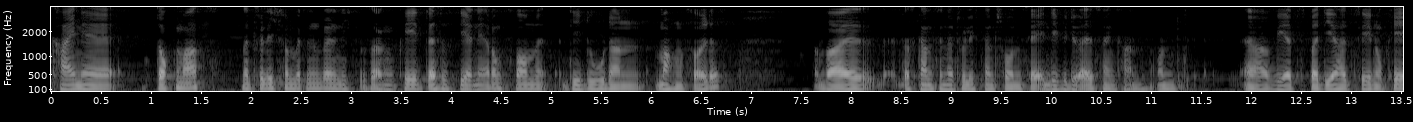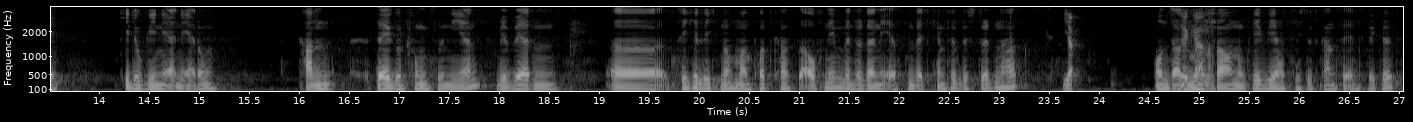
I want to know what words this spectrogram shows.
keine Dogmas natürlich vermitteln will. Nicht zu sagen, okay, das ist die Ernährungsform, die du dann machen solltest, weil das Ganze natürlich dann schon sehr individuell sein kann. Und äh, wir jetzt bei dir halt sehen, okay, ketogene Ernährung kann sehr gut funktionieren. Wir werden äh, sicherlich nochmal einen Podcast aufnehmen, wenn du deine ersten Wettkämpfe bestritten hast. Ja. Und dann mal schauen, okay, wie hat sich das Ganze entwickelt,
